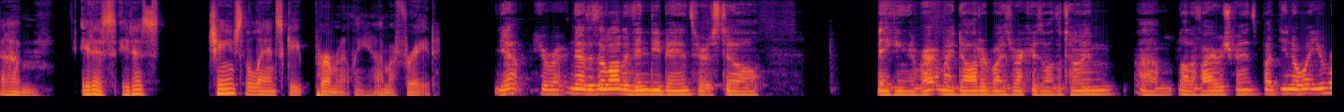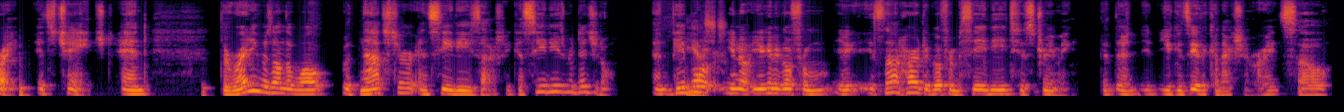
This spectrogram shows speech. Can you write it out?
um, it has it has changed the landscape permanently. I'm afraid. Yeah, you're right. Now, there's a lot of indie bands who are still making the. My daughter buys records all the time. Um, a lot of Irish bands, but you know what? You're right. It's changed, and the writing was on the wall with Napster and CDs actually, because CDs were digital, and people, yes. you know, you're going to go from. It's not hard to go from CD to streaming. You can see the connection, right? So,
